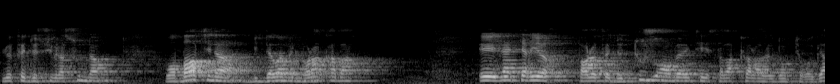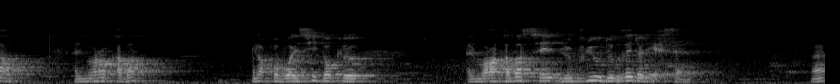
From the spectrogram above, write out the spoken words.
le fait de suivre la sunna et l'intérieur par le fait de toujours en vérité savoir que Allah donc te regarde alors qu'on voit ici, donc, euh, Al-Muraqaba, c'est le plus haut degré de l'ihsan. Hein?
